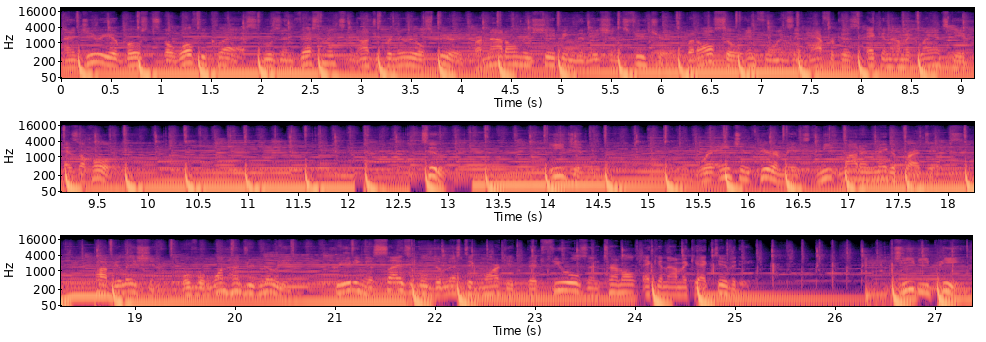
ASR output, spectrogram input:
Nigeria boasts a wealthy class whose investments and entrepreneurial spirit are not only shaping the nation's future, but also influencing Africa's economic landscape as a whole. 2. Egypt, where ancient pyramids meet modern megaprojects. Population over 100 million, creating a sizable domestic market that fuels internal economic activity. GDP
